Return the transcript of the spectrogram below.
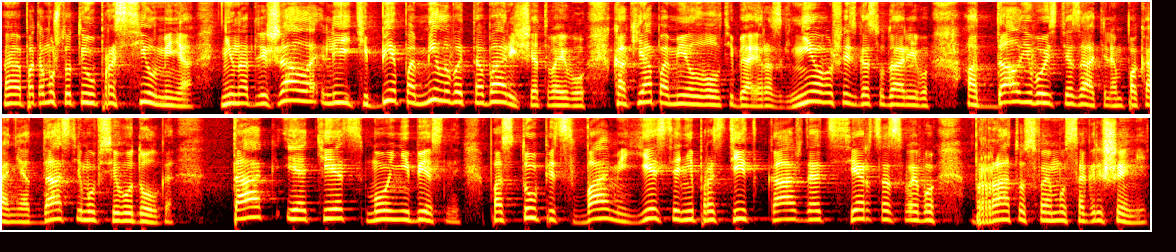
потому что ты упросил меня, не надлежало ли тебе помиловать товарища твоего, как я помиловал тебя, и, разгневавшись государь его, отдал его истязателям, пока не отдаст ему всего долга. так и Отец мой Небесный поступит с вами, если не простит каждый от сердца своего брату своему согрешений.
